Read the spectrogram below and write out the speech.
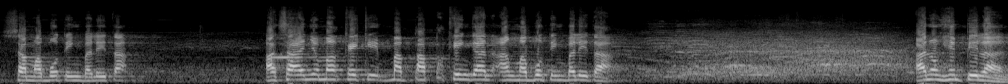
sa mabuting balita. At saan nyo makiki- mapapakinggan ang mabuting balita? Anong himpilan?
